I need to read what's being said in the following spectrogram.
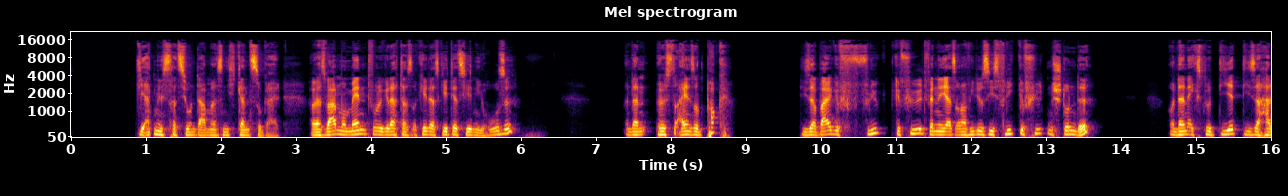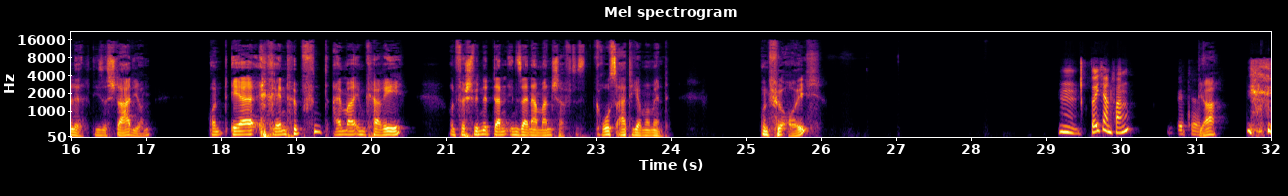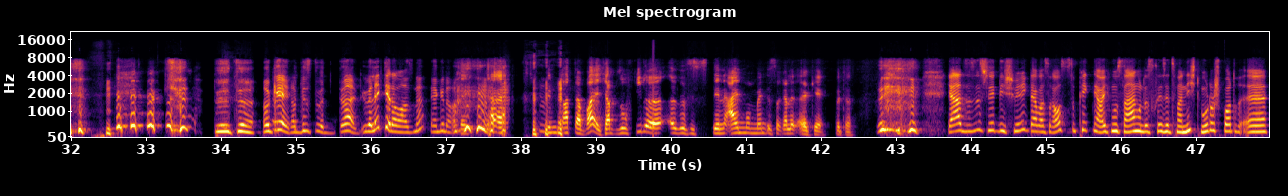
die Administration damals nicht ganz so geil. Aber das war ein Moment, wo du gedacht hast, okay, das geht jetzt hier in die Hose. Und dann hörst du einen so einen Pock. Dieser Ball geflügt, gefühlt, wenn du jetzt auch noch Videos siehst, fliegt gefühlt eine Stunde. Und dann explodiert diese Halle, dieses Stadion. Und er rennt hüpfend einmal im Karree und verschwindet dann in seiner Mannschaft. Das ist ein großartiger Moment. Und für euch? Hm. Soll ich anfangen? Bitte. Ja. Bitte. Okay, dann bist du. Ja, überleg dir doch was, ne? Ja, genau. ich bin gerade dabei. Ich habe so viele, also es ist, den einen Moment ist relativ. Okay, bitte. ja, also es ist wirklich schwierig, da was rauszupicken, aber ich muss sagen, und das ist jetzt mal nicht Motorsport äh,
